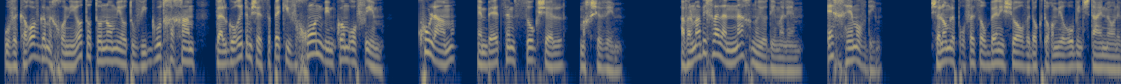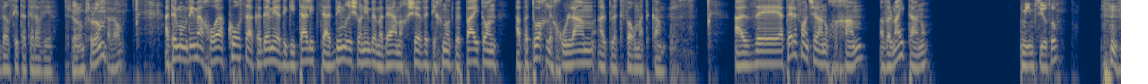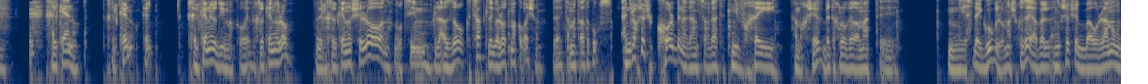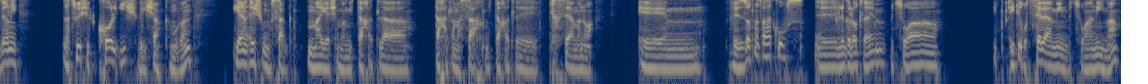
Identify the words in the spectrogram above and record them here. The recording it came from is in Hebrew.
ובקרוב גם מכוניות אוטונומיות וביגוד חכם ואלגוריתם שיספק אבחון במקום רופאים. כולם הם בעצם סוג של מחשבים. אבל מה בכלל אנחנו יודעים עליהם? איך הם עובדים? שלום לפרופסור בני שור ודוקטור אמיר רובינשטיין מאוניברסיטת תל אביב. שלום שלום. שלום. אתם עומדים מאחורי הקורס האקדמי הדיגיטלי צעדים ראשונים במדעי המחשב ותכנות בפייתון, הפתוח לכולם על פלטפורמת קמפוס. אז אה, הטלפון שלנו חכם, אבל מה איתנו? מי המציא אותו? חלקנו. חלקנו, כן. חלקנו יודעים מה קורה וחלקנו לא. ולחלקנו שלא, אנחנו רוצים לעזור קצת לגלות מה קורה שם. זו הייתה מטרת הקורס. אני לא חושב שכל בן אדם צריך לדעת את נבחי המחשב, בטח לא ברמת אה, מייסדי גוגל או משהו כזה, אבל אני חושב שבעולם המודרני רצוי שכל איש ואישה כמובן, יהיה להם איזשהו מושג מה יש שם מתחת, ל, מתחת למסך, מתחת למכסה המנוע. אה, וזאת מטרת הקורס, אה, לגלות להם בצורה, הייתי רוצה להאמין בצורה נעימה,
